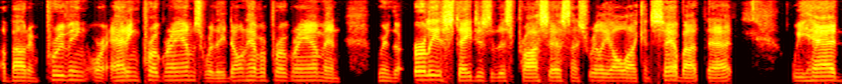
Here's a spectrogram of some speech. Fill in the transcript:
about improving or adding programs where they don't have a program, and we're in the earliest stages of this process. That's really all I can say about that. We had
